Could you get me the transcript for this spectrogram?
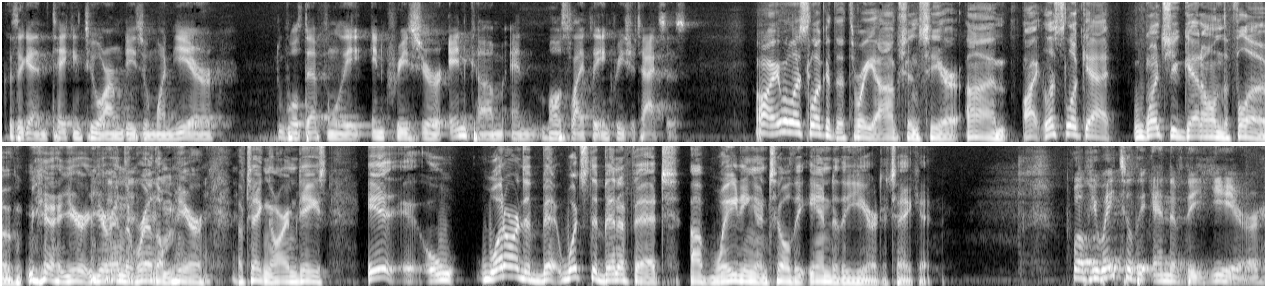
because again, taking two RMDs in one year will definitely increase your income and most likely increase your taxes. All right, well, let's look at the three options here. Um, all right, let's look at once you get on the flow, you're you're in the rhythm here of taking RMDs. It, what are the what's the benefit of waiting until the end of the year to take it? Well, if you wait till the end of the year,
